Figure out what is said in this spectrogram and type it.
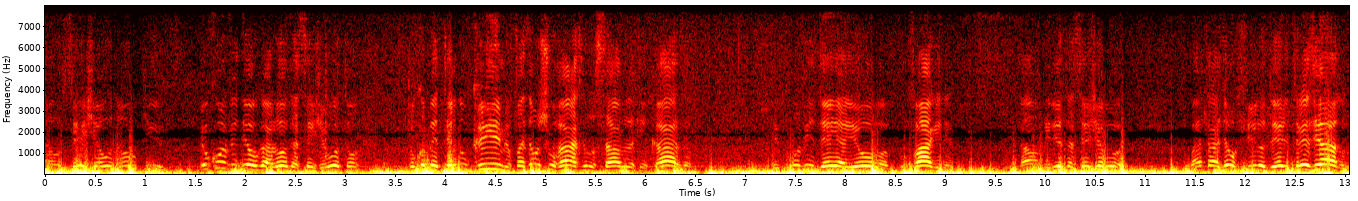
Não, CGU não, que eu convidei o garoto da CGU, tô, tô cometendo um crime, fazer um churrasco no sábado aqui em casa. E convidei aí o, o Wagner, não, o ministro da CGU. Vai trazer o filho dele, 13 anos.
